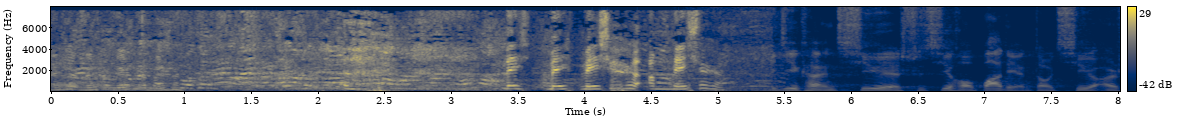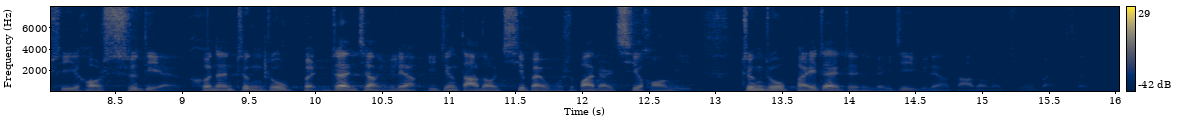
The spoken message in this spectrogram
没事没事没事没事，没没没事啊没事啊。累计看，七月十七号八点到七月二十一号十点，河南郑州本站降雨量已经达到七百五十八点七毫米，郑州白寨镇累计雨量达到了九百三十一。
